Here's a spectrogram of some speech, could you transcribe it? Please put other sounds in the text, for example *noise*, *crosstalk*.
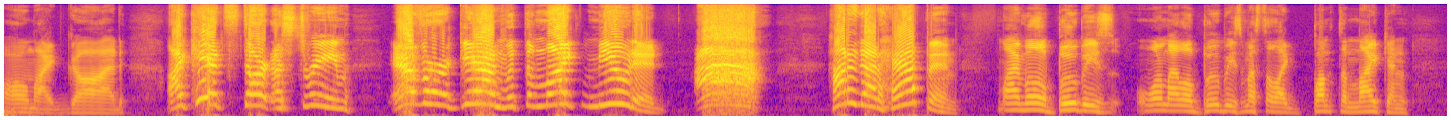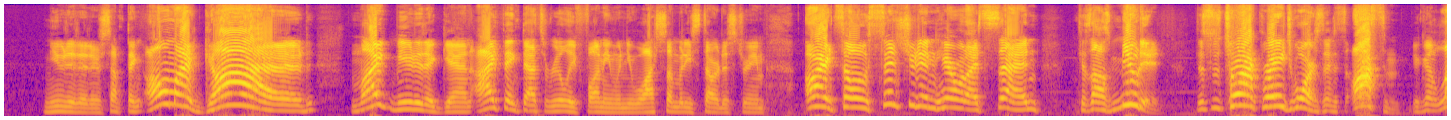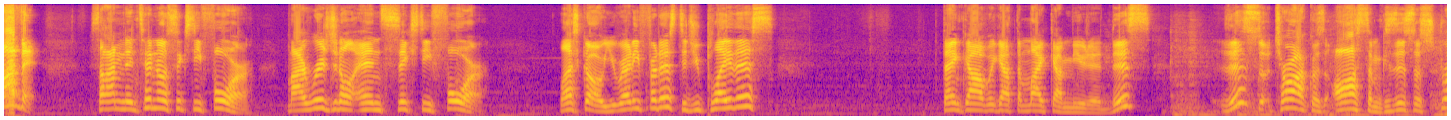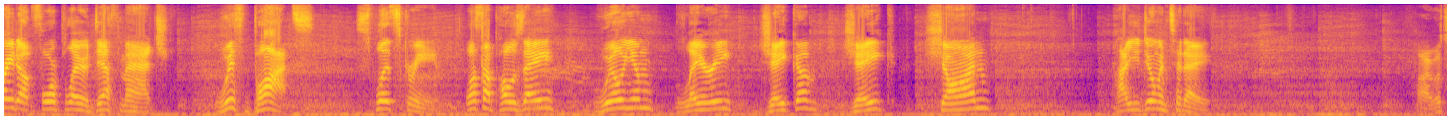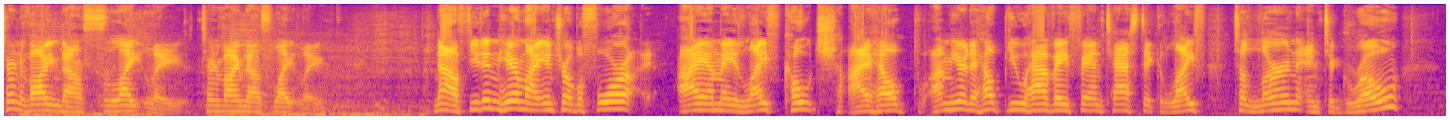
Oh my god. I can't start a stream ever again with the mic muted! Ah! How did that happen? My little boobies, one of my little boobies must have like bumped the mic and muted it or something. Oh my god! Mic muted again. I think that's really funny when you watch somebody start a stream. Alright, so since you didn't hear what I said, because I was muted, this is Turok Rage Wars, and it's awesome. You're gonna love it. It's on Nintendo 64. My original N64. Let's go. You ready for this? Did you play this? Thank God we got the mic unmuted. This, this Turok was awesome because this is a straight up four player deathmatch with bots. Split screen. What's up, Jose? William, Larry, Jacob, Jake, Sean. How you doing today? Alright, we'll turn the volume down slightly. Turn the volume down slightly. Now, if you didn't hear my intro before, I am a life coach. I help, I'm here to help you have a fantastic life to learn and to grow.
